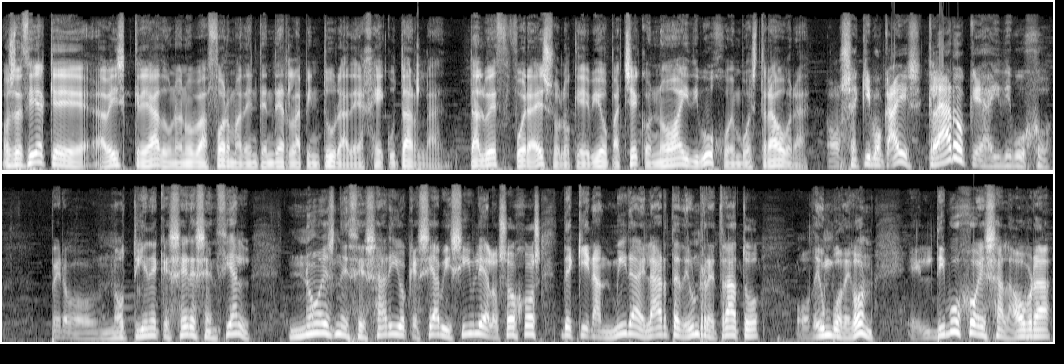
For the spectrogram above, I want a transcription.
Os decía que habéis creado una nueva forma de entender la pintura, de ejecutarla. Tal vez fuera eso lo que vio Pacheco, no hay dibujo en vuestra obra. Os equivocáis, claro que hay dibujo, pero no tiene que ser esencial. No es necesario que sea visible a los ojos de quien admira el arte de un retrato o de un bodegón. El dibujo es a la obra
